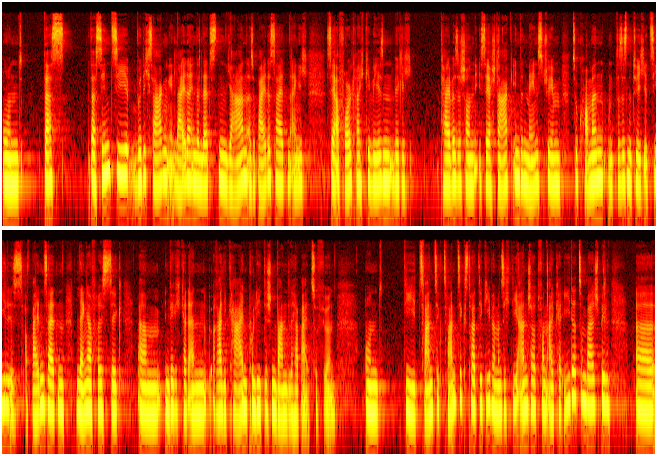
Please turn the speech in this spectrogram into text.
Und das, das sind sie, würde ich sagen, leider in den letzten Jahren, also beide Seiten eigentlich sehr erfolgreich gewesen, wirklich teilweise schon sehr stark in den Mainstream zu kommen. Und das ist natürlich ihr Ziel, ist auf beiden Seiten längerfristig ähm, in Wirklichkeit einen radikalen politischen Wandel herbeizuführen. Und die 2020-Strategie, wenn man sich die anschaut von Al-Qaida zum Beispiel, äh,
